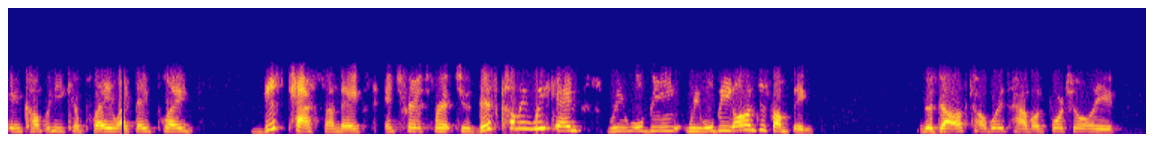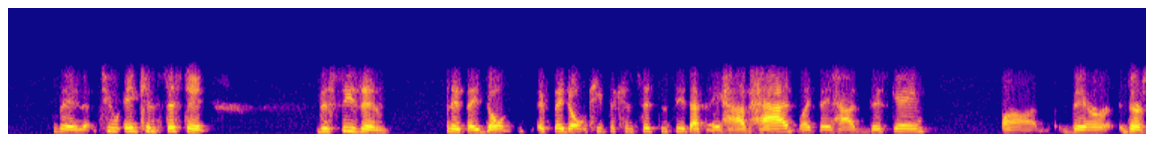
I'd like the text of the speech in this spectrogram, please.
and company can play like they played this past Sunday and transfer it to this coming weekend, we will be we will be on to something. The Dallas Cowboys have unfortunately been too inconsistent this season. And if they don't if they don't keep the consistency that they have had, like they had this game, uh, there there's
